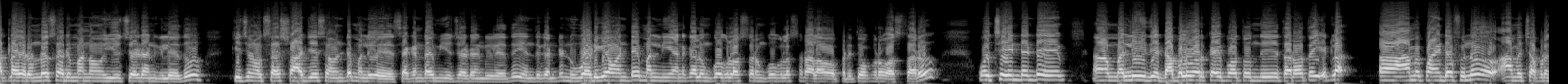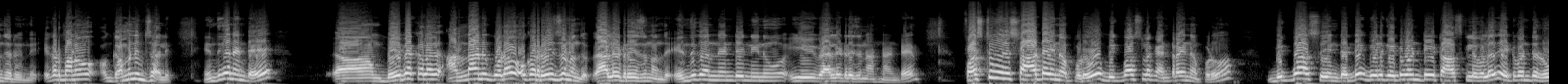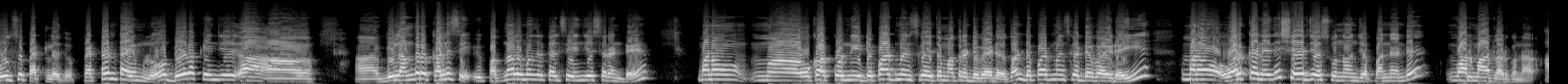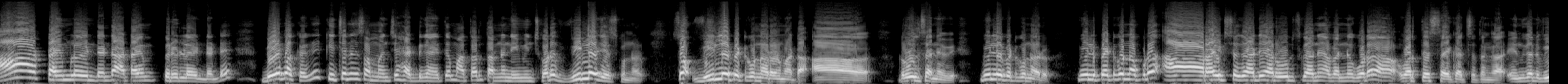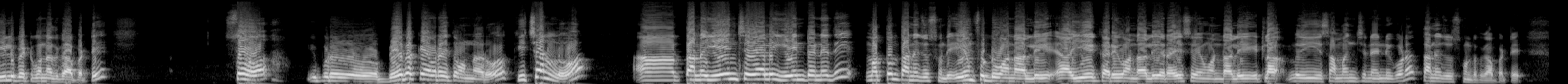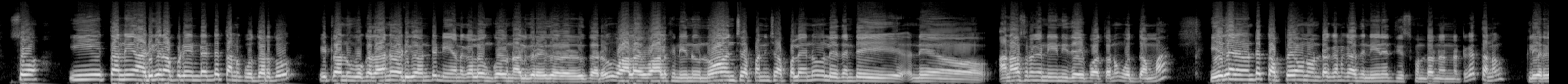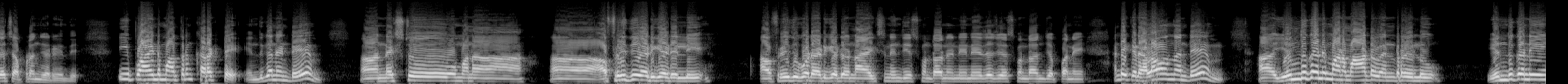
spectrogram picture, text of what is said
అట్లా రెండోసారి మనం యూజ్ చేయడానికి లేదు. కిచెన్ ఒకసారి స్టార్ట్ చేసామంటే మళ్ళీ సెకండ్ టైం యూజ్ చేయడానికి లేదు. ఎందుకంటే నువ్వు అడిగావంటే మళ్ళీ నీ వెనకాల ఇంకొకరు వస్తారు ఇంకొకరు వస్తారు అలా ప్రతి ఒక్కరు వస్తారు. వచ్చి ఏంటంటే మళ్ళీ ఇది డబుల్ వర్క్ అయిపోతుంది. తర్వాత ఇట్లా ఆమె పాయింట్ ఆఫ్ వ్యూలో ఆమె చెప్పడం జరిగింది. ఇక్కడ మనం గమనించాలి. ఎందుకనంటే బేబే కలర్ అనడానికి కూడా ఒక రీజన్ ఉంది వ్యాలిడ్ రీజన్ ఉంది. ఎందుకంటే నేను ఈ వ్యాలిడ్ రీజన్ అంటే ఫస్ట్ వీళ్ళు స్టార్ట్ అయినప్పుడు బిగ్ బాస్లోకి ఎంటర్ అయినప్పుడు బిగ్ బాస్ ఏంటంటే వీళ్ళకి ఎటువంటి టాస్క్లు ఇవ్వలేదు ఎటువంటి రూల్స్ పెట్టలేదు. పెట్టని టైంలో బేబక్ ఏం చే వీళ్ళందరూ కలిసి పద్నాలుగు మంది కలిసి ఏం చేశారంటే మనం ఒక కొన్ని డిపార్ట్మెంట్స్గా అయితే మాత్రం డివైడ్ అవుతాం. డిపార్ట్మెంట్స్గా డివైడ్ అయ్యి మనం వర్క్ అనేది షేర్ చేసుకుందాం అని చెప్పండి అంటే వాళ్ళు మాట్లాడుకున్నారు. ఆ టైంలో ఏంటంటే ఆ టైం పీరియడ్లో ఏంటంటే బేబక్కకి కిచెన్కి సంబంధించి హెడ్గా అయితే మాత్రం తనని నియమించుకోవడం వీళ్ళే చేసుకున్నారు. సో వీళ్ళే పెట్టుకున్నారు అనమాట ఆ రూల్స్ అనేవి. వీళ్ళే పెట్టుకున్నారు. వీళ్ళు పెట్టుకున్నప్పుడు ఆ రైట్స్ కానీ ఆ రూల్స్ కానీ అవన్నీ కూడా వర్తిస్తాయి ఖచ్చితంగా. ఎందుకంటే వీళ్ళు పెట్టుకున్నది కాబట్టి. సో ఇప్పుడు బేబక్క ఎవరైతే ఉన్నారో కిచెన్లో తను ఏం చేయాలి ఏంటనేది మొత్తం తనే చూసుకుంది. ఏం ఫుడ్ వండాలి ఏ కర్రీ వండాలి రైస్ ఏం వండాలి ఇట్లా ఈ సంబంధించినవన్నీ కూడా తనే చూసుకుంటుంది కాబట్టి. సో ఈ తను అడిగినప్పుడు ఏంటంటే తను కుదరదు. ఇట్లా నువ్వు ఒకదాని అడిగావంటే నీ వెనకాల ఇంకో నలుగురు ఐదుగురు అడుగుతారు. వాళ్ళ వాళ్ళకి నేను నో అని చెప్పని చెప్పలేను. లేదంటే అనవసరంగా నేను ఇది అయిపోతాను. వద్దమ్మా. ఏదైనా ఉంటే తప్పేమైనా ఉంటే కనుక అది నేనే తీసుకుంటాను అన్నట్టుగా తను క్లియర్గా చెప్పడం జరిగింది. ఈ పాయింట్ మాత్రం కరెక్టే ఎందుకనంటే నెక్స్ట్ మన అఫ్రీది అడిగాడు వెళ్ళి. అఫ్రీది కూడా అడిగాడు నా ఎక్స్ నేను తీసుకుంటాను నేను ఏదో చేసుకుంటాను అని చెప్పని. అంటే ఇక్కడ ఎలా ఉందంటే ఎందుకని మన మాట వినరు ఎందుకని?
